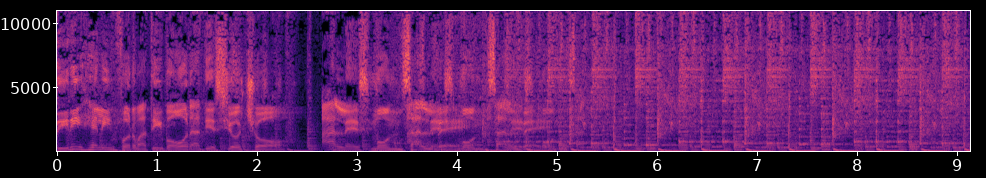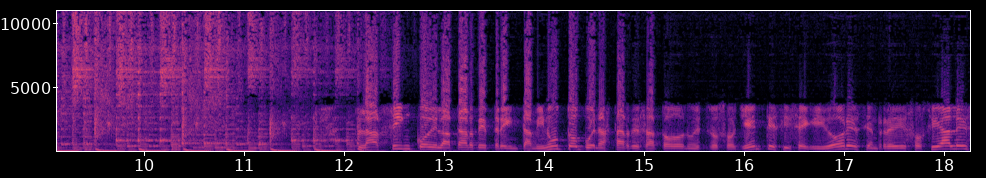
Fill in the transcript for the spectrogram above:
dirige el informativo Hora 18, Alex. Alex Monsalve. Las 5 de la tarde, 30 minutos. Buenas tardes a todos nuestros oyentes y seguidores en redes sociales.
